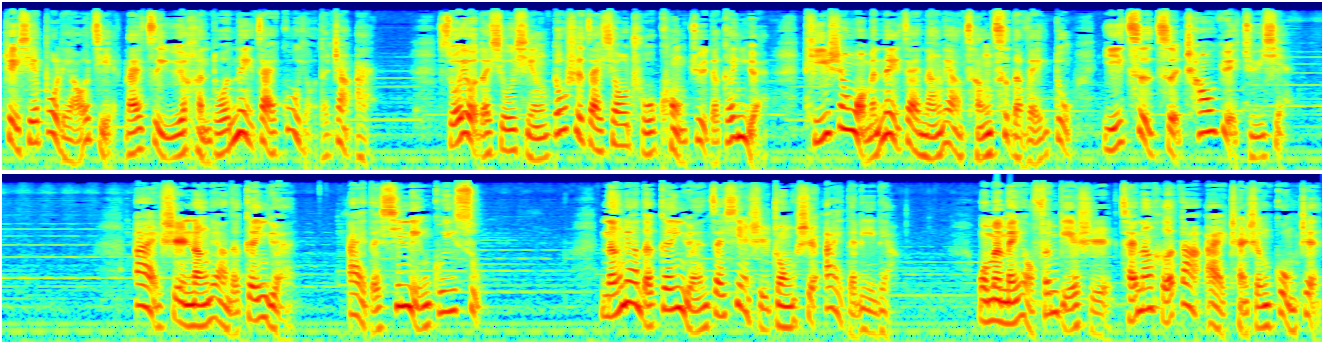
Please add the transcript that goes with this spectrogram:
这些不了解来自于很多内在固有的障碍。所有的修行都是在消除恐惧的根源，提升我们内在能量层次的维度，一次次超越局限。爱是能量的根源，爱的心灵归宿。能量的根源在现实中是爱的力量。我们没有分别时，才能和大爱产生共振，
